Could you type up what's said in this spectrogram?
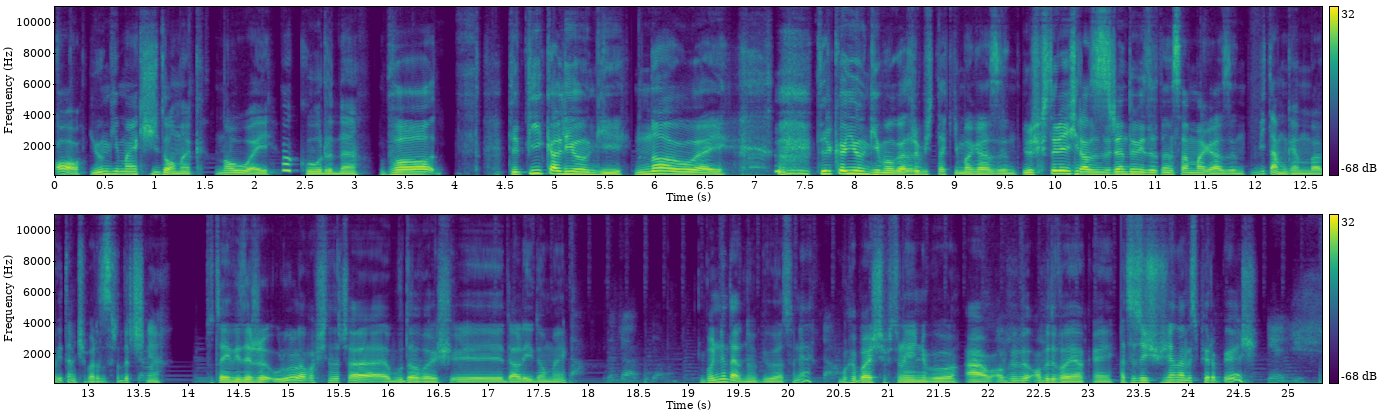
O, Jungi ma jakiś domek. No way. O kurde. Bo... Typikal Jungi. No way. Tylko Jungi mogła zrobić taki magazyn. Już któryś raz z rzędu widzę ten sam magazyn. Witam Gęba, witam cię bardzo serdecznie. Tutaj widzę, że Ulula właśnie zaczęła budować yy, dalej domek. Tak, zaczęła budować. Bo niedawno było, co nie? Tak. Bo chyba jeszcze w tle nie było. A, oby, obydwoje, okej. A ty coś się na wyspie robiłeś? Nie, dziś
